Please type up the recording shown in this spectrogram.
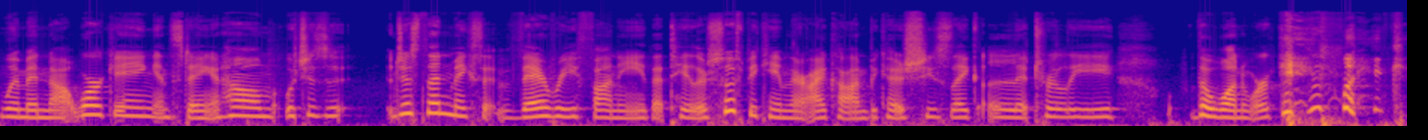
women not working and staying at home, which is just then makes it very funny that Taylor Swift became their icon because she's like literally the one working. like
